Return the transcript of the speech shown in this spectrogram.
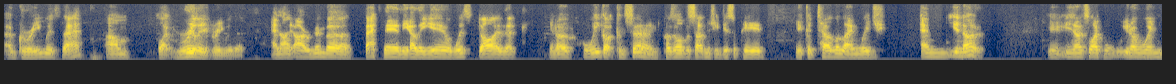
agree with that. Um, like really agree with it. And I, I remember back there the other year with Di that, you know, we got concerned because all of a sudden she disappeared. You could tell the language, and you know, you, you know, it's like, you know, when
